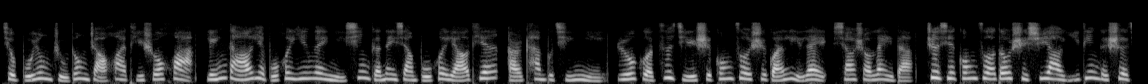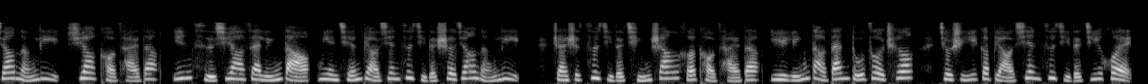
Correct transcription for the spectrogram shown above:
就不用主动找话题说话，领导也不会因为你性格内向不会聊天而看不起你。如果自己是工作是管理类、销售类的，这些工作都是需要一定的社交能力、需要口才的，因此需要在领导面前表现自己的社交能力。展示自己的情商和口才的，与领导单独坐车就是一个表现自己的机会。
